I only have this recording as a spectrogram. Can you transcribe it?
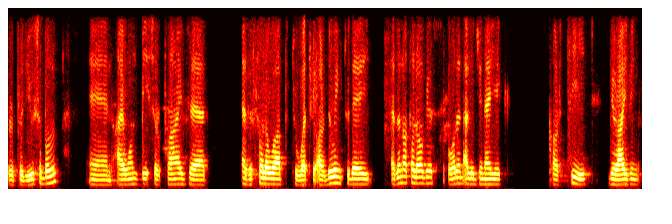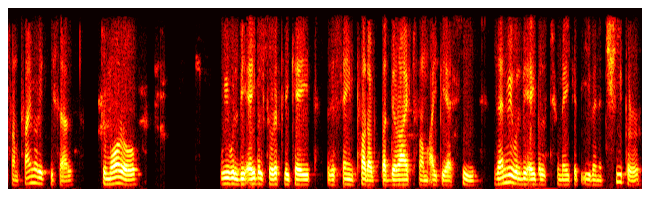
reproducible, and I won't be surprised that as a follow-up to what we are doing today as an autologous or an allogeneic CAR T deriving from primary T cell, tomorrow we will be able to replicate the same product but derived from iPSC. Then we will be able to make it even cheaper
